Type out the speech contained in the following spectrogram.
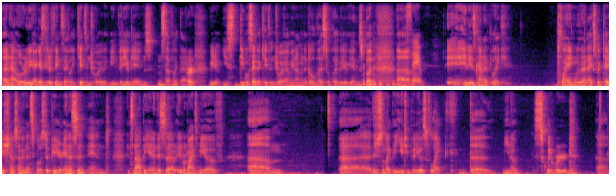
and how or the, I guess these are things that like kids enjoy, like being video games and stuff like that. Or you know, you, people say that kids enjoy. I mean, I'm an adult, I still play video games, but um, same. it, it is kind of like playing with that expectation of something that's supposed to appear innocent and it's not being and this uh, it reminds me of um uh there's some like the youtube videos of like the you know squidward um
